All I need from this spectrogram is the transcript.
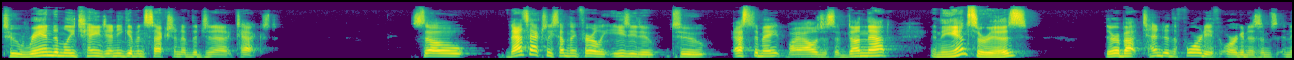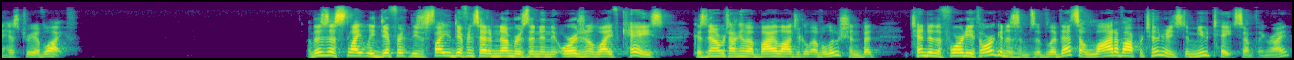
to randomly change any given section of the genetic text. So that's actually something fairly easy to, to estimate. Biologists have done that. And the answer is there are about 10 to the 40th organisms in the history of life. Now, this is a slightly different, these are slightly different set of numbers than in the origin of life case, because now we're talking about biological evolution, but 10 to the 40th organisms have lived. That's a lot of opportunities to mutate something, right?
